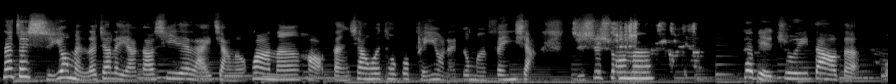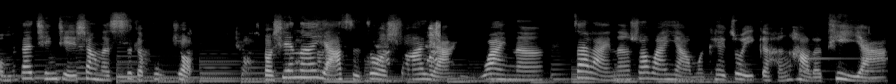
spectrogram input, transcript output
那在使用美乐家的牙膏系列来讲的话呢，好，等一下会透过朋友来跟我们分享。只是说呢，特别注意到的，我们在清洁上的四个步骤。首先呢，牙齿做刷牙以外呢。再来呢，刷完牙我们可以做一个很好的剔牙。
